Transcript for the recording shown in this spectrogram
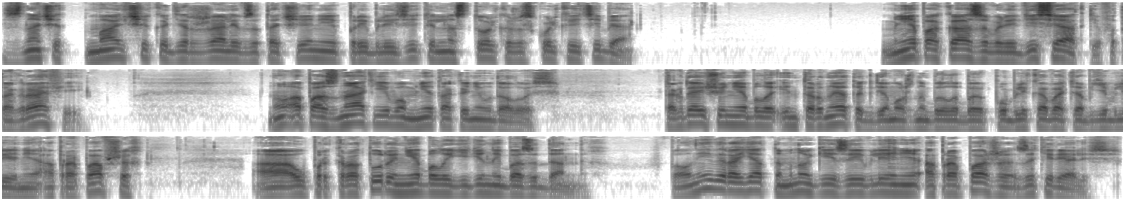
Значит, мальчика держали в заточении приблизительно столько же, сколько и тебя. Мне показывали десятки фотографий, но опознать его мне так и не удалось. Тогда еще не было интернета, где можно было бы публиковать объявления о пропавших, а у прокуратуры не было единой базы данных. Вполне вероятно, многие заявления о пропаже затерялись.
